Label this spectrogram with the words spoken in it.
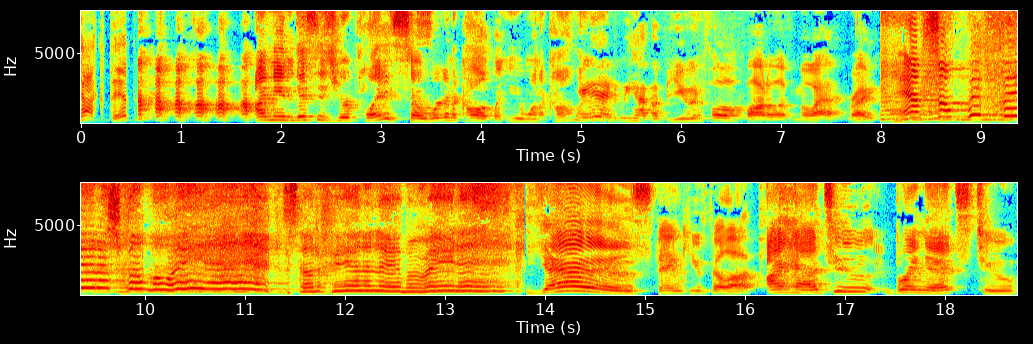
cockpit. I mean, this is your place, so we're gonna call it what you want to call it. and we have a beautiful bottle of Moet, right? And so we finished the movie. I started feeling liberated. Yes, Thank you, Philip. I had to bring it to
